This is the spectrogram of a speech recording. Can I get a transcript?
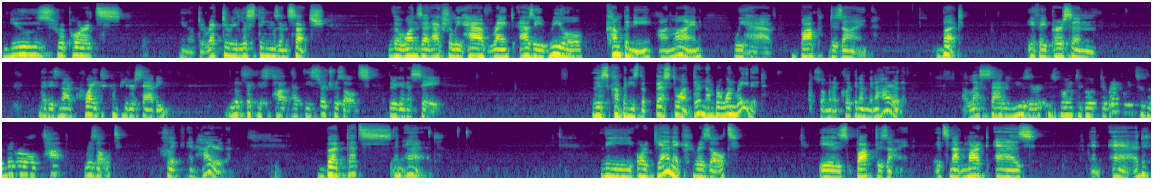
news reports, you know, directory listings and such. The ones that actually have ranked as a real company online, we have BOP Design. But if a person that is not quite computer savvy looks at this top at these search results, they're going to say, this company's the best one. They're number one rated. So I'm going to click and I'm going to hire them. A less savvy user is going to go directly to the literal top result, click and hire them. But that's an ad. The organic result is BOP design. It's not marked as an ad.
